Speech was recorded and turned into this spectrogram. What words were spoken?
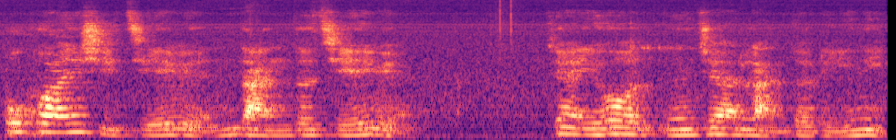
不欢喜结缘，懒得结缘，这样以后人家懒得理你。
